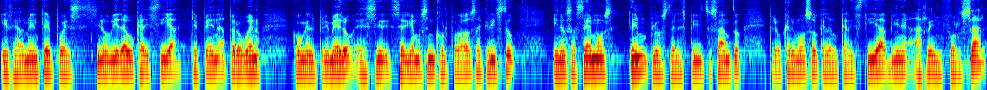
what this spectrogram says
y realmente pues si no hubiera Eucaristía, qué pena, pero bueno, con el primero, es decir, seríamos incorporados a Cristo y nos hacemos templos del Espíritu Santo, pero qué hermoso que la Eucaristía viene a reforzar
